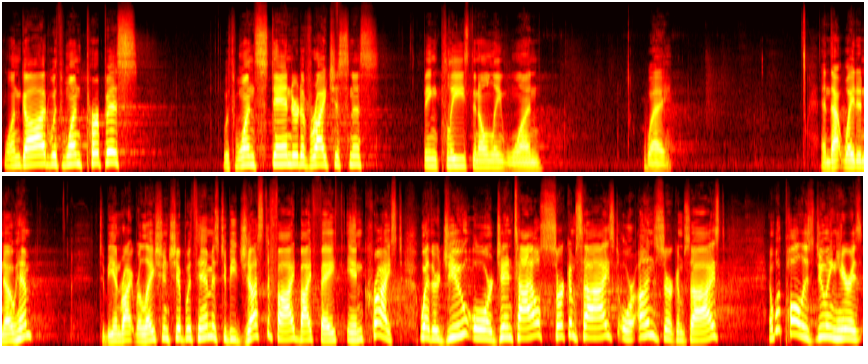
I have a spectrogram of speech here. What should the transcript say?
one God with one purpose, with one standard of righteousness, being pleased in only one way. And that way to know Him, to be in right relationship with Him, is to be justified by faith in Christ, whether Jew or Gentile, circumcised or uncircumcised. And what Paul is doing here is,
